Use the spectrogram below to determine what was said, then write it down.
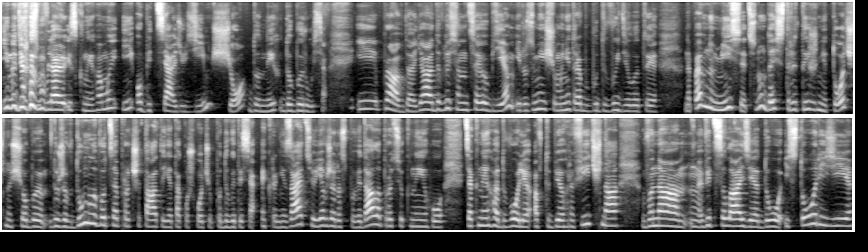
іноді розмовляю із книгами і обіцяю їм, що до них доберуся. І правда, я дивлюся на цей об'єм і розумію, що мені треба буде виділити напевно місяць, ну десь три тижні точно, щоб дуже вдумливо це прочитати. Я також хочу подивитися екранізацію. Я вже розповідала про цю книгу. Ця книга доволі автобіографічна. Вона відсилає до історії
